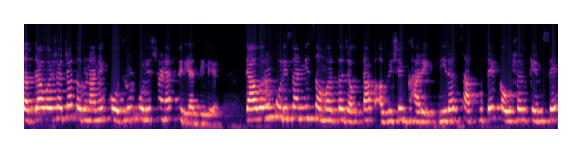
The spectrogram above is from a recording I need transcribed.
सतरा वर्षाच्या तरुणाने कोथरूड पोलीस ठाण्यात फिर्याद दिली आहे. त्यावरून पोलिसांनी समर्थ जगताप अभिषेक घारे नीरज सातपुते कौशल केमसे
